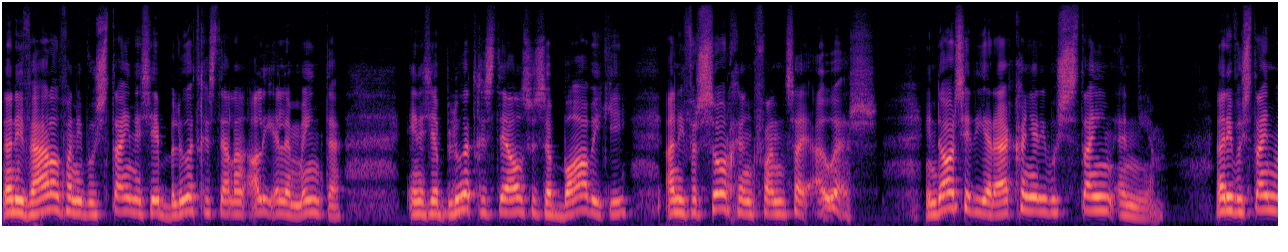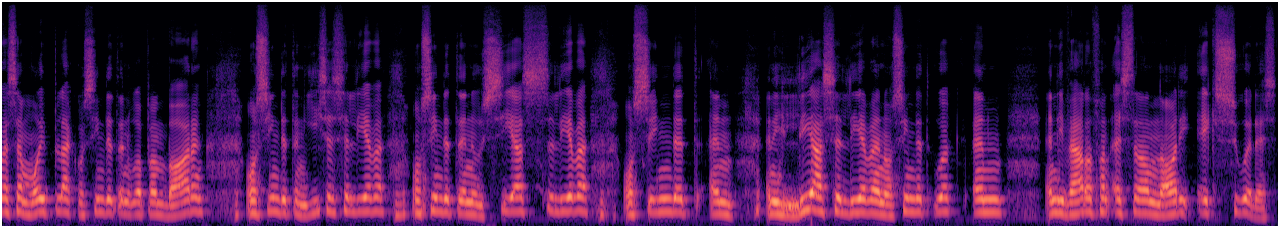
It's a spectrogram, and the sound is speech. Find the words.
Nou in die wêreld van die woestyn is jy blootgestel aan al die elemente en as jy blootgestel soos 'n babietjie aan die versorging van sy ouers. En daar sê die Here, ek gaan jou die woestyn inneem. Nou die woestyn was 'n mooi plek. Ons sien dit in Openbaring. Ons sien dit in Jesus se lewe. Ons sien dit in Hosea se lewe. Ons sien dit in in Elia se lewe en ons sien dit ook in in die wêreld van Israel na die Exodus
